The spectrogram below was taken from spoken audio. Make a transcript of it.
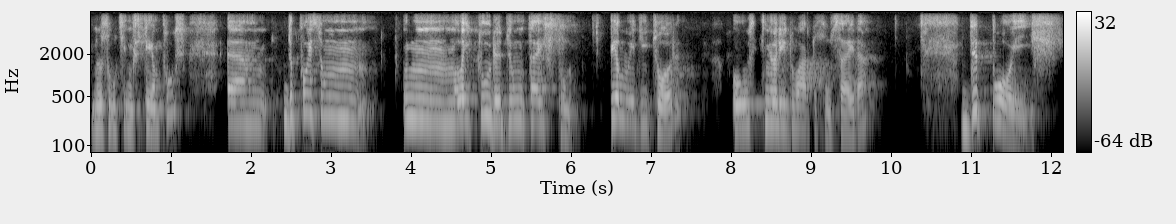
nos últimos tempos. Um, depois um, uma leitura de um texto pelo editor, o Sr. Eduardo Roseira. Depois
